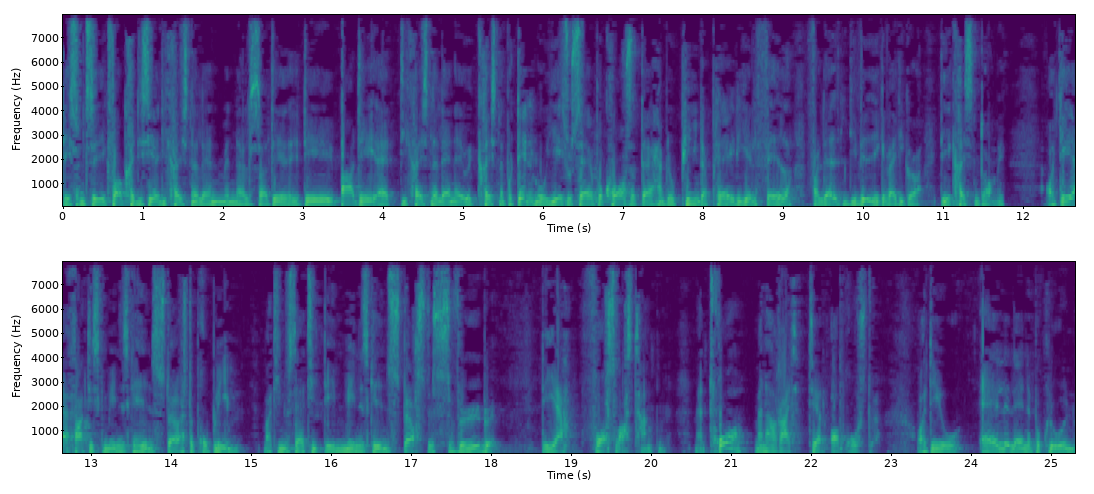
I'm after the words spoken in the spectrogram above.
Det er sådan set ikke for at kritisere de kristne lande, men altså det, det er bare det, at de kristne lande er jo ikke kristne på den måde. Jesus sagde jo på korset, da han blev pint og plaget ihjel, fader, forlad dem, de ved ikke, hvad de gør. Det er kristendom, ikke? Og det er faktisk menneskehedens største problem. Martinus sagde tit, det er menneskehedens største svøbe. Det er forsvarstanken. Man tror, man har ret til at opruste. Og det er jo alle lande på kloden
